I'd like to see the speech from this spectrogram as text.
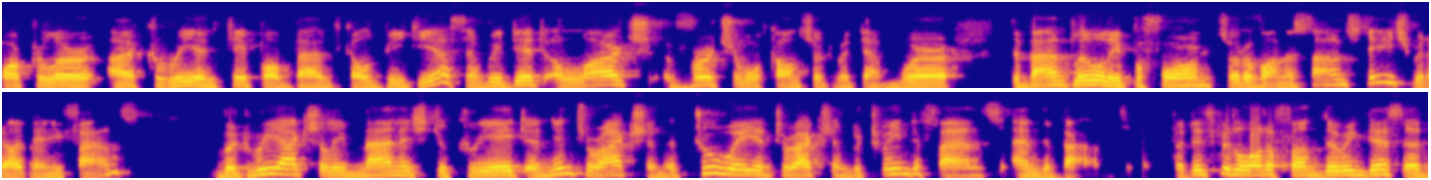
popular uh, Korean K-pop band called BTS, and we did a large virtual concert with them where the band literally performed sort of on a soundstage without any fans but we actually managed to create an interaction, a two-way interaction between the fans and the band. But it's been a lot of fun doing this, and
